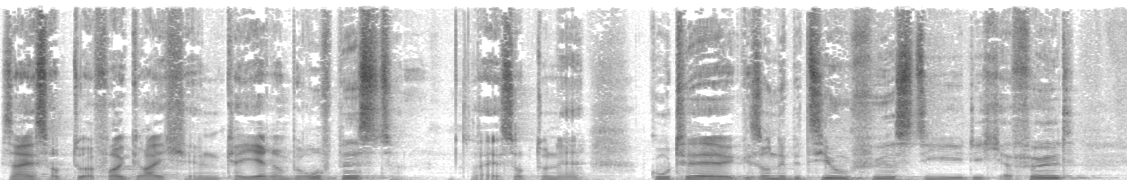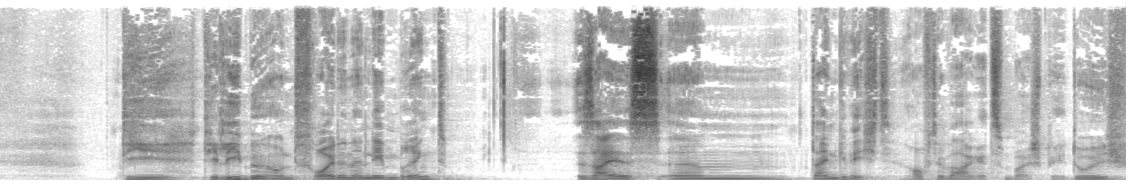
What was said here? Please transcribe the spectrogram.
Sei es, ob du erfolgreich in Karriere und Beruf bist, sei es, ob du eine gute, gesunde Beziehung führst, die dich erfüllt, die dir Liebe und Freude in dein Leben bringt, sei es ähm, dein Gewicht auf der Waage zum Beispiel, durch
